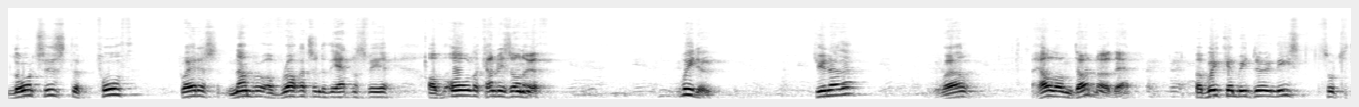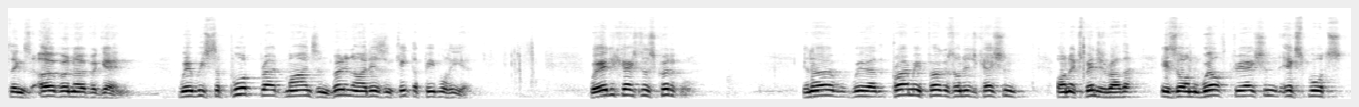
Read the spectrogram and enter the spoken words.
launches the fourth greatest number of rockets into the atmosphere of all the countries on Earth? We do. Do you know that? Well, a hell of them don't know that. But we can be doing these sorts of things over and over again, where we support bright minds and brilliant ideas and keep the people here, where education is critical. You know, where the primary focus on education on expenditure rather, is on wealth creation, exports,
